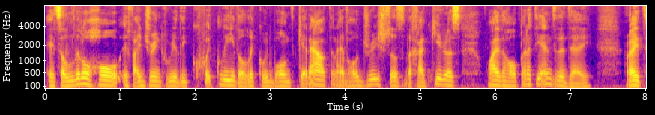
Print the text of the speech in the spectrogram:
it's a little hole. If I drink really quickly, the liquid won't get out, and I have whole drishas, v'chakiras. Why the hole? But at the end of the day, right,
